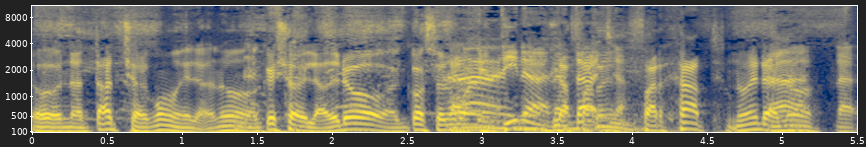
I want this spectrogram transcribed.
O Natacha, ¿cómo era? No, aquella de la droga, el coso, ¿no? Argentina, la. Far- Farhat, ¿no era? Ah,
